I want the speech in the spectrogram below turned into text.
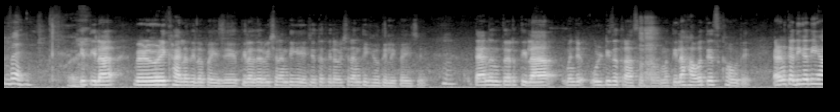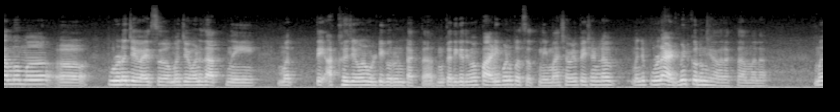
बर. की तिला वेळोवेळी खायला दिलं पाहिजे तिला जर विश्रांती घ्यायची तर तिला विश्रांती घेऊ दिली पाहिजे. त्यानंतर तिला म्हणजे उलटीचा त्रास होतो. मग तिला हवं तेच खाऊ दे. कारण कधी कधी ह्या मग मग पूर्ण जेवायचं मग जेवण जात नाही. मग ते अख्खं जेवण उलटी करून टाकतात. मग कधी कधी मग पाणी पण पचत नाही. मग अशा वेळी पेशंटला म्हणजे पूर्ण ऍडमिट करून घ्यावं लागतं आम्हाला. मग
